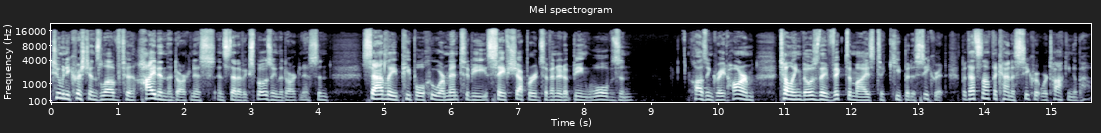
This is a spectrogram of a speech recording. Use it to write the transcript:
too many Christians love to hide in the darkness instead of exposing the darkness. And sadly, people who are meant to be safe shepherds have ended up being wolves and causing great harm, telling those they victimized to keep it a secret. But that's not the kind of secret we're talking about.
